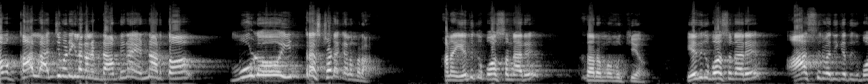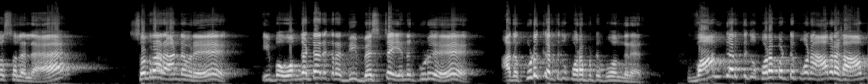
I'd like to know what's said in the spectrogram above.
அவன் காலைல அஞ்சு மணிக்கெல்லாம் கிளம்பிட்டான். அப்படின்னா என்ன அர்த்தம்? முழு இன்ட்ரெஸ்டோட கிளம்புறான். ஆனா எதுக்கு போக சொன்னாரு? அதான் ரொம்ப முக்கியம். எதுக்கு போக சொன்னாரு? ஆசீர்வதிக்கிறதுக்கு போக சொல்லல. சொல்றாரு ஆண்டவர் இப்போ உங்ககிட்ட இருக்கிற தி பெஸ்ட்டை எனக்கு கொடு. அதை கொடுக்கறதுக்கு புறப்பட்டு போங்கிறார். வாங்கறதுக்கு புறப்பட்டு போன ஆபரகாம்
